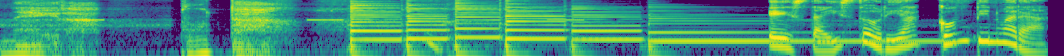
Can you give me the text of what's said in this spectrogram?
Negra puta. Esta historia continuará.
